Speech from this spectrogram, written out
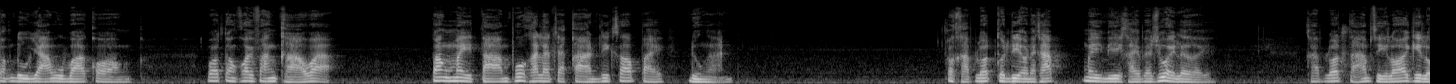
ต้องดูยามอุบากอง ว่าต้องคอยฟังข่าวว่า ต้องไม่ตามพวกข้าราชการที่เข้าไปดูงาน ก็ขับรถคนเดียวนะครับ ไม่มีใครไปช่วยเลย ขับรถสามสี่ร้อยกิโล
